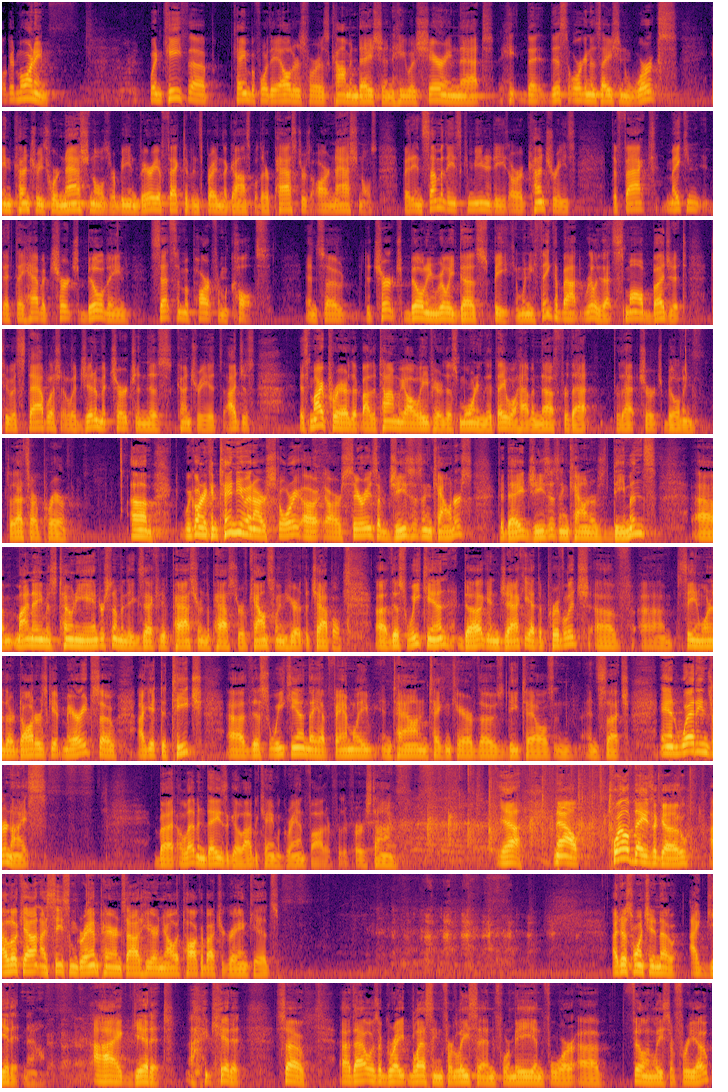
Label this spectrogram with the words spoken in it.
Well, good morning. When Keith uh, came before the elders for his commendation, he was sharing that, he, that this organization works in countries where nationals are being very effective in spreading the gospel. Their pastors are nationals. But in some of these communities or countries, the fact making that they have a church building sets them apart from cults. And so the church building really does speak. And when you think about really that small budget to establish a legitimate church in this country. It's, I just, it's my prayer that by the time we all leave here this morning, that they will have enough for that, for that church building. So that's our prayer. Um, we're going to continue in our story, our, our series of Jesus encounters. Today, Jesus encounters demons. Um, my name is Tony Anderson. I'm the executive pastor and the pastor of counseling here at the chapel. Uh, this weekend, Doug and Jackie had the privilege of um, seeing one of their daughters get married, so I get to teach. Uh, this weekend, they have family in town and taking care of those details and, and such. And weddings are nice, but 11 days ago, I became a grandfather for the first time. yeah. Now, 12 days ago, I look out and I see some grandparents out here, and y'all would talk about your grandkids. I just want you to know, I get it now. I get it. I get it. So uh, that was a great blessing for Lisa and for me and for uh, Phil and Lisa Frio.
